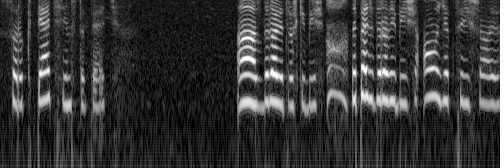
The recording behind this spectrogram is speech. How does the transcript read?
45, 7, 105. А, здоров'я трошки більше. О, на 5 здоров'я більше. О, як це рішає.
